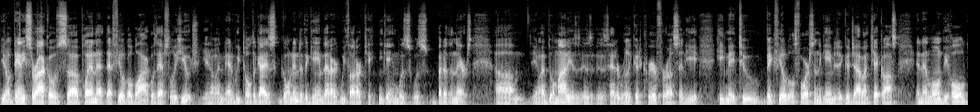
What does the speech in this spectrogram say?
you know, Danny Sirocco's uh, playing that, that field goal block was absolutely huge. You know, and, and we told the guys going into the game that our we thought our kicking game was was better than theirs. Um, you know, Abdul Mahdi has, had a really good career for us, and he he made two big field goals for us in the game. He did a good job on kickoffs, and then lo and behold,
